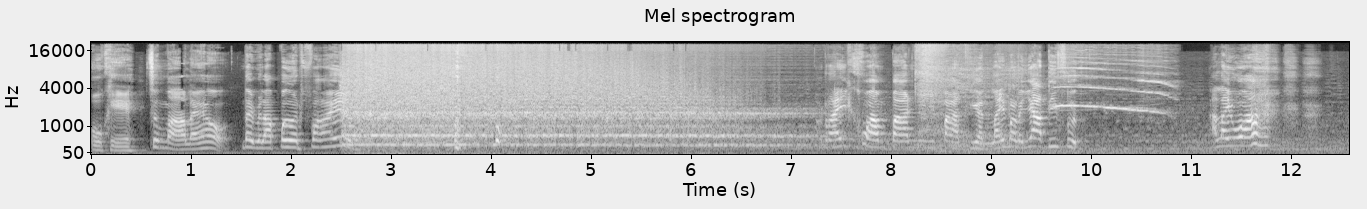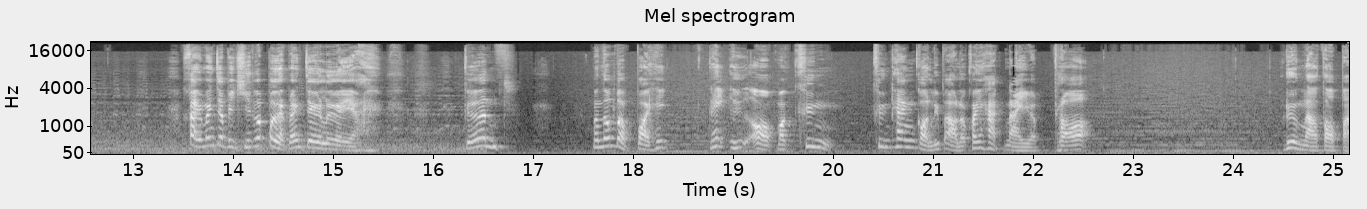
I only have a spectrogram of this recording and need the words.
โอเค ฉันมาแล้ว ได้เวลาเปิดไฟ ไร้ความปาณีป่าเถื่อนไร้มารยาทที่สุด อะไรวะ ใครแมันจะไปคิดว่าเปิดแม่งเจอเลยอะ เกิน มันต้องแบบปล่อยให้ให้อื้อออกมาครึ่งครึ่งแท่งก่อนหรือเปล่าแล้วค่อยหักในแบบ เพราะ เรื่องราวต่อไป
